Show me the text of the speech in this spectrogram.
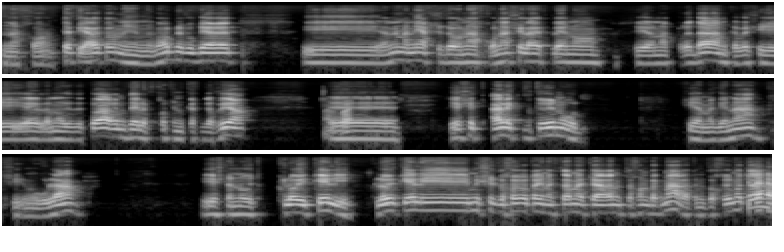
נכון, טפי ארטון היא מאוד מבוגרת, היא... אני מניח שזו העונה האחרונה שלה אצלנו, היא עונת פרידה, אני מקווה שיהיה לנו איזה תואר עם זה, לפחות שניקח גביע. אה, יש את אלכס גרינווד, שהיא המגנה, שהיא מעולה. יש לנו את קלוי קלי. קלוי קלי, מי שזוכר אותה, היא נחצה מהשער הניצחון בגמר, אתם זוכרים אותה? כן,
